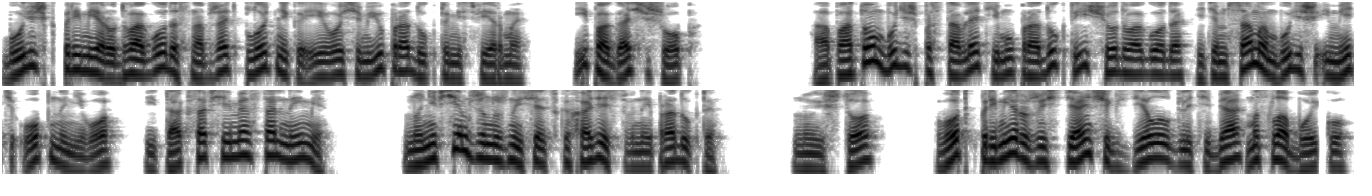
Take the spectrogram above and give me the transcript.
Будешь, к примеру, два года снабжать плотника и его семью продуктами с фермы. И погасишь об. А потом будешь поставлять ему продукты еще два года, и тем самым будешь иметь оп на него. И так со всеми остальными. Но не всем же нужны сельскохозяйственные продукты. Ну и что? Вот, к примеру, жестянщик сделал для тебя маслобойку.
